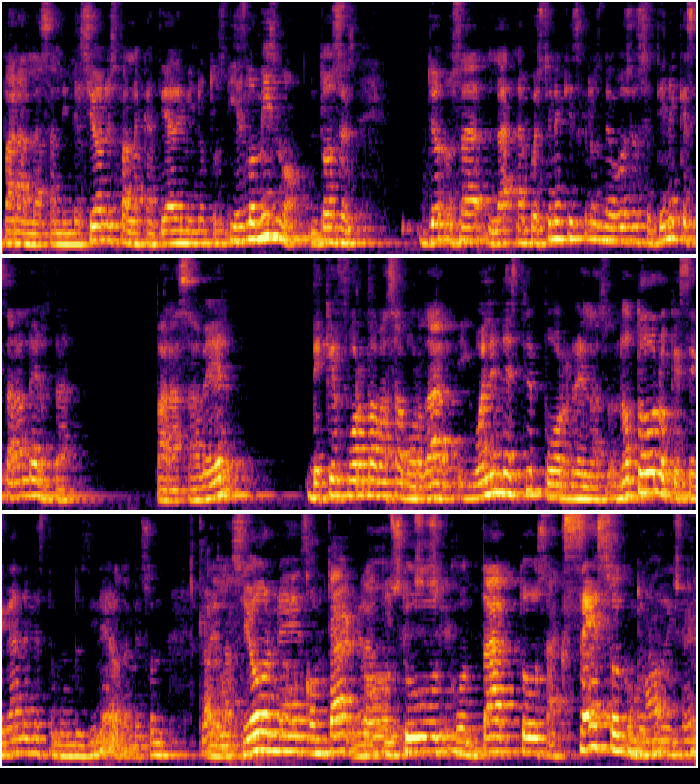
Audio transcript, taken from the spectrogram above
para las alineaciones, para la cantidad de minutos. Y es lo mismo. Entonces, yo, o sea, la, la cuestión aquí es que los negocios se tienen que estar alerta para saber de qué forma vas a abordar. Igual en este por relación, no todo lo que se gana en este mundo es dinero, también son relaciones, contactos, gratitud, contactos, acceso, como tú dijiste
